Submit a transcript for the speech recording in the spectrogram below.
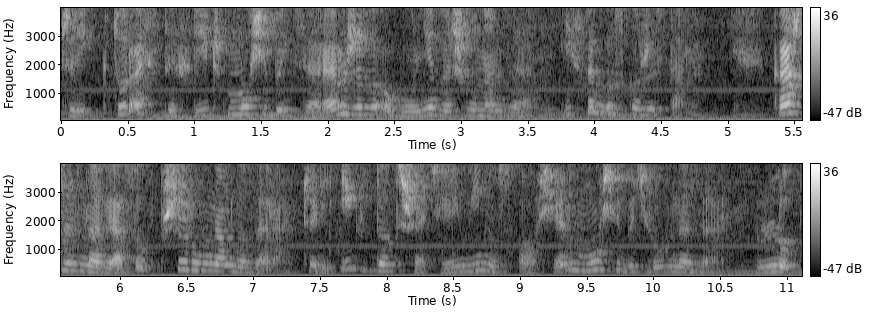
Czyli któraś z tych liczb musi być zerem, żeby ogólnie wyszło nam 0. I z tego skorzystamy. Każdy z nawiasów przyrównam do zera, czyli x do trzeciej minus 8 musi być równe 0 lub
